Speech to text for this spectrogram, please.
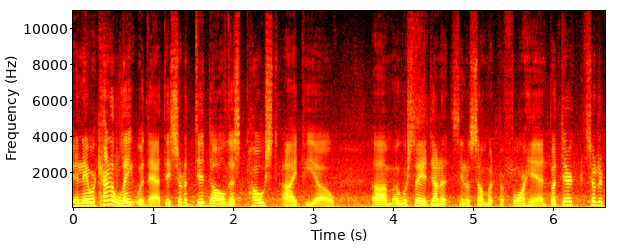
and they were kind of late with that. They sort of did all this post-IPO. Um, I wish they had done it you know, somewhat beforehand, but they're sort of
